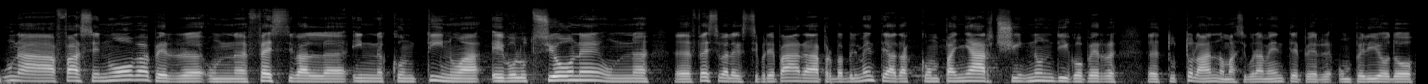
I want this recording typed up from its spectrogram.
Una fase nuova per un festival in continua evoluzione, un eh, festival che si prepara probabilmente ad accompagnarci, non dico per eh, tutto l'anno, ma sicuramente per un periodo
